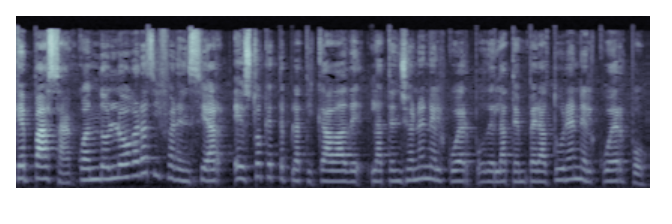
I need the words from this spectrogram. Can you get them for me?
¿Qué pasa? Cuando logras diferenciar esto que te platicaba de la tensión en el cuerpo, de la temperatura en el cuerpo,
